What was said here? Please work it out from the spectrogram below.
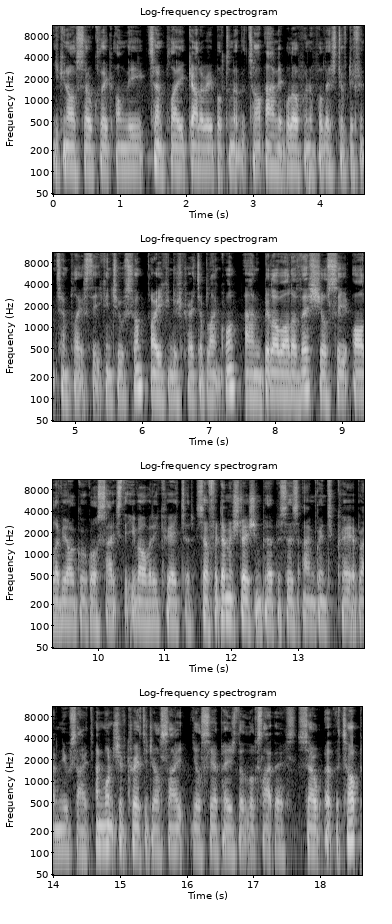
You can also click on the template gallery button at the top and it will open up a list of different templates that you can choose from or you can just create a blank one and below all of this you'll see all of your Google sites that you've already created. So for demonstration purposes I'm going to create a brand new site and once you've created your site you'll see a page that looks like this. So at the top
